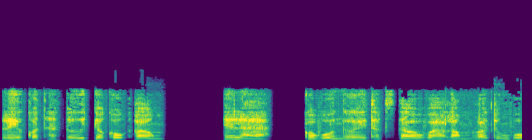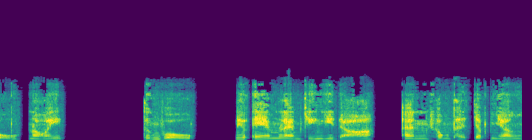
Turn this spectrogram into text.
liệu có tha thứ cho cô không? Thế là Cô vùi người thật sâu vào lòng lôi tướng vũ, nói Tướng vũ, nếu em làm chuyện gì đó, anh không thể chấp nhận,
